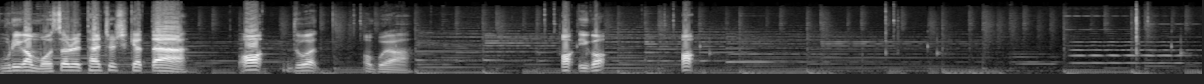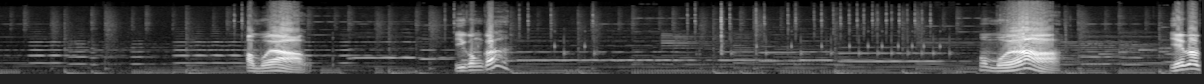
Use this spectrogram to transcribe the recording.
우리가 모쏠을 탈출시켰다. 어, 누가, 어, 뭐야. 어, 이거? 어? 아, 뭐야. 이건가? 어, 뭐야. 얘만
